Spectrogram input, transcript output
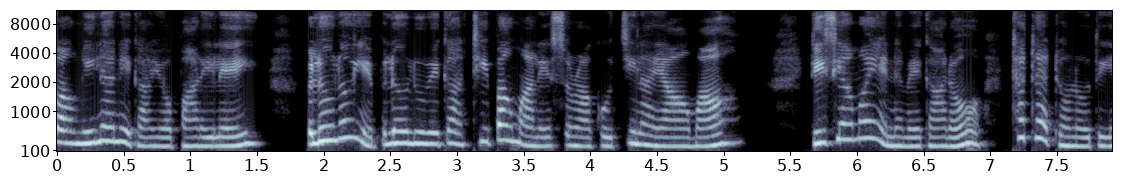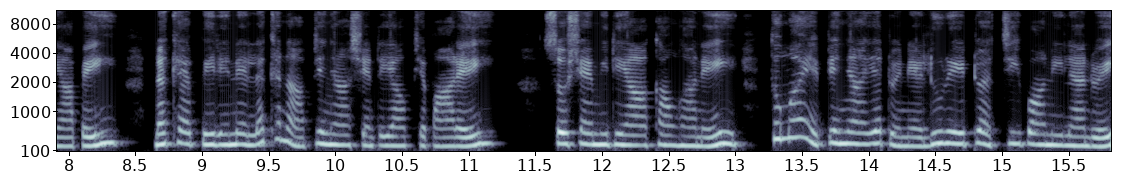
ပေါက်နီးလန်းတွေကရောပါတယ်လေ။ဘလို့လို့ရင်ဘလို့လူတွေကထီပေါက်မှလဲဆိုတာကိုကြည့်လိုက်ရအောင်ပါ။ဒီဆီယာမရဲ့နာမည်ကတော့ထထထွန်းလို့သိရပြီးနက်ခက်ပေတဲ့နဲ့လက္ခဏာပညာရှင်တစ်ယောက်ဖြစ်ပါတယ်။ ဆိုရှယ်မီဒီယာအကောင့်ကနေသူမရဲ့ပညာရက်တွေနဲ့လူတွေအတွက်ကြီးပွားနည်းလမ်းတွေ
